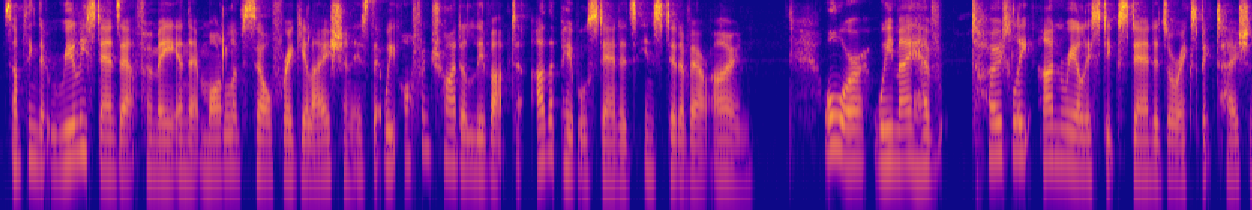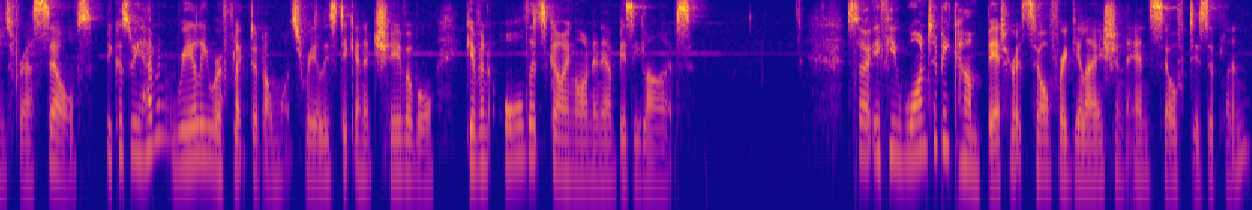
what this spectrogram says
Something that really stands out for me in that model of self regulation is that we often try to live up to other people's standards instead of our own. Or we may have totally unrealistic standards or expectations for ourselves because we haven't really reflected on what's realistic and achievable given all that's going on in our busy lives. So, if you want to become better at self regulation and self discipline,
